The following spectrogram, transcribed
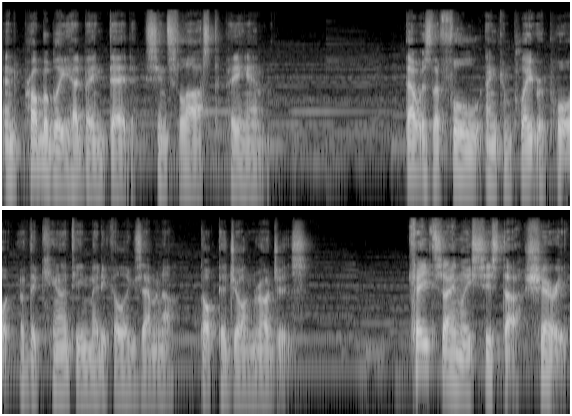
and probably had been dead since last PM. That was the full and complete report of the county medical examiner, Dr. John Rogers. Keith's only sister, Sherry,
